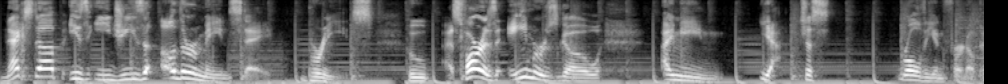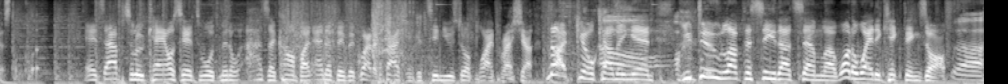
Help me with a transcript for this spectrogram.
Next up is EG's other mainstay, Brehze, who, as far as aimers go, I mean, yeah, just roll the Inferno pistol clip. It's absolute chaos here towards middle as I can't find anything, but Gratification continues to apply pressure. Knife kill coming oh. in. You do love to see that, Semmler. What a way to kick things off. Uh,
